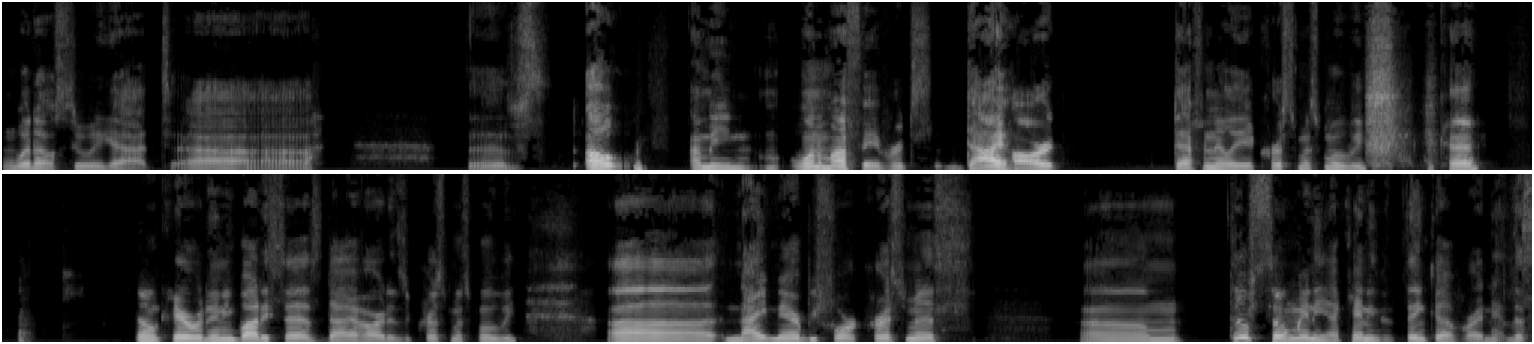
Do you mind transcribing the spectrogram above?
what else do we got? Uh, oh, I mean, one of my favorites, Die Hard. Definitely a Christmas movie. Okay. Don't care what anybody says. Die Hard is a Christmas movie. Uh, Nightmare Before Christmas. Um, there's so many I can't even think of right now. The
